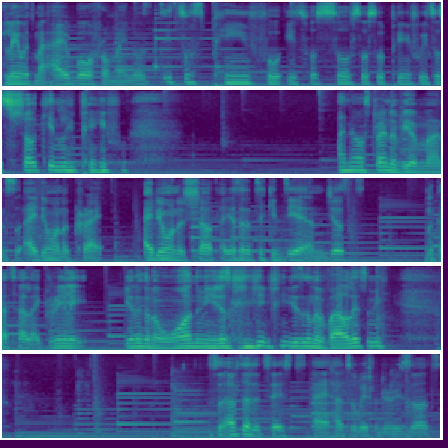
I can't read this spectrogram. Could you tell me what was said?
playing with my eyeball from my nose. It was painful. It was so so so painful. It was shockingly painful. And I was trying to be a man, so I didn't want to cry. I didn't want to shout. I just had to take it there and just look at her like, really, you're not gonna warn me. You're just you're just gonna violate me. So after the test, I had to wait for the results.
